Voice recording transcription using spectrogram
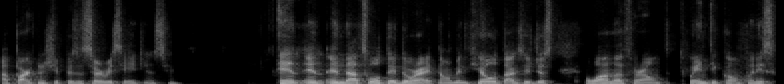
a partnership as a service agency and and and that's what they do right now. I mean, HelloTax is just one of around 20 companies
